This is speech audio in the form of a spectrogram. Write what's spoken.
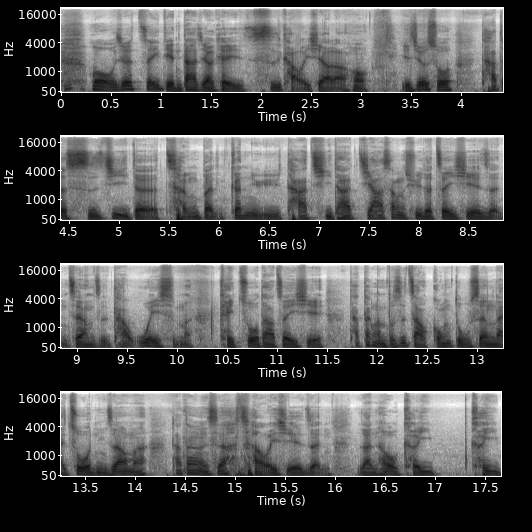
哦，我觉得这一点大家可以思考一下，然后也就是说，它的实际的成本跟于它其他加上去的这一些人，这样子，他为什么可以做到这一些？他当然不是找工读生来做，你知道吗？他当然是要 找一些人，然后可以可以。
